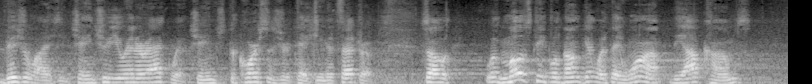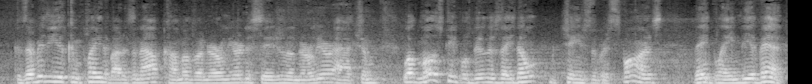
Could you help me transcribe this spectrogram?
visualizing, change who you interact with, change the courses you're taking, etc. So what most people don't get what they want, the outcomes, because everything you complain about is an outcome of an earlier decision, an earlier action. What most people do is they don't change the response, they blame the event.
